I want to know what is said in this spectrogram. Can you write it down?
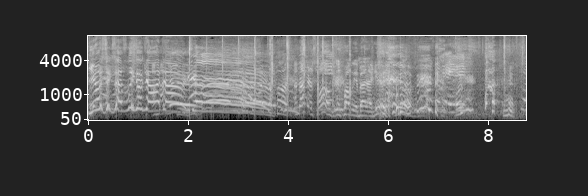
You successfully cooked a hot dog. I'm not gonna swallow because it's probably a bad idea.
